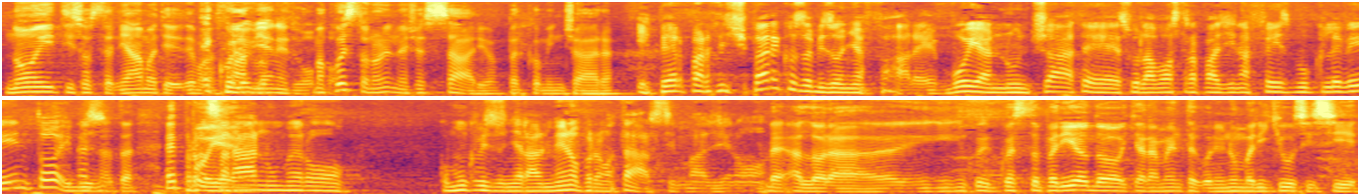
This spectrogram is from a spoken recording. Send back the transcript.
noi ti sosteniamo e ti aiutiamo e a quello farlo. viene dopo. Ma questo non è necessario per cominciare. E per partecipare cosa bisogna fare? Voi annunciate sulla vostra pagina Facebook l'evento e, bis- Esatto. E però poi sarà è- numero comunque bisognerà almeno prenotarsi, immagino. Beh, allora, in, in questo periodo chiaramente con i numeri chiusi sì,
